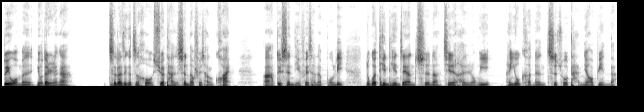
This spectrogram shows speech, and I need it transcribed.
对我们有的人啊，吃了这个之后血糖升得非常快啊，对身体非常的不利。如果天天这样吃呢，其实很容易，很有可能吃出糖尿病的。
